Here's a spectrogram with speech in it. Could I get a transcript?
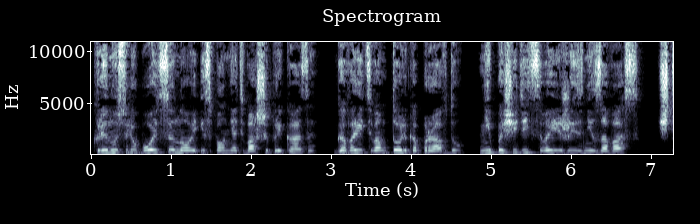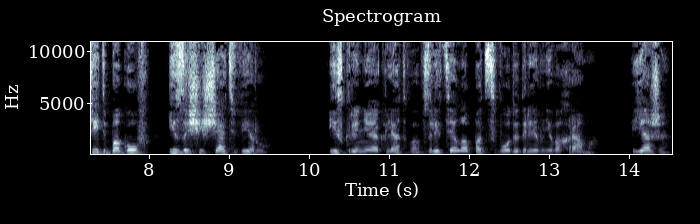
клянусь любой ценой исполнять ваши приказы, говорить вам только правду, не пощадить своей жизни за вас, чтить богов и защищать веру. Искренняя клятва взлетела под своды древнего храма. Я же,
